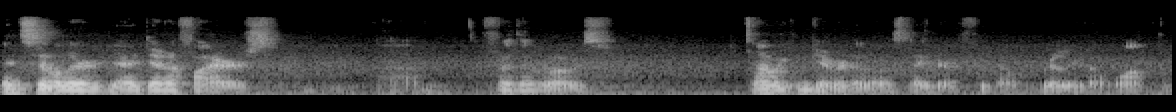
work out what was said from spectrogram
and similar identifiers um, for the rows. And we can get rid of those later if we don't really don't want them.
